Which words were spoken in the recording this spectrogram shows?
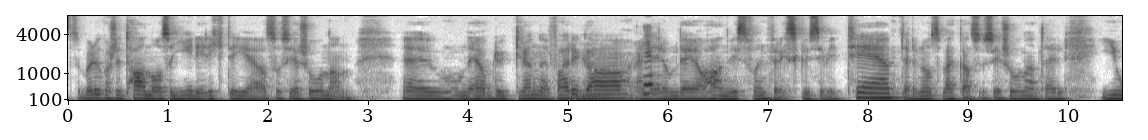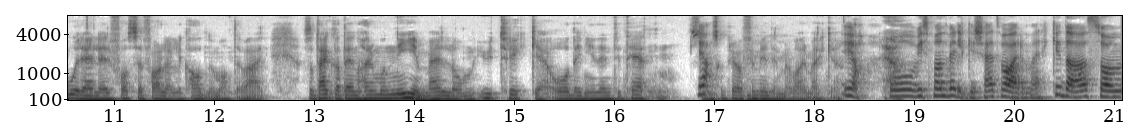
så bør du kanskje ta noe som gir de riktige assosiasjonene. Eh, om det er å bruke grønne farger, mm. eller om det er å ha en viss form for eksklusivitet, eller noe som vekker assosiasjoner til jord eller fossefall, eller hva det måtte være. Så tenk at det er en harmoni mellom uttrykket og den identiteten som ja. man skal prøve å formidle med varemerket. Ja, og hvis man velger seg et varemerke da, som,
